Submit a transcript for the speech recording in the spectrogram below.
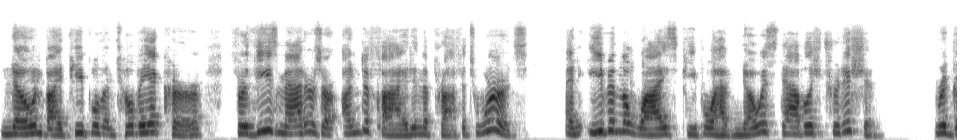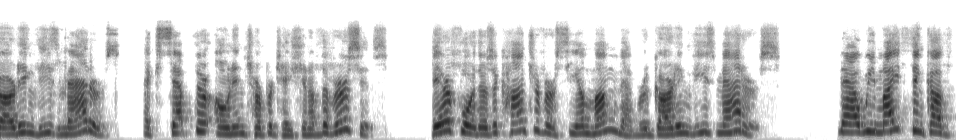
known by people until they occur, for these matters are undefined in the prophet's words, and even the wise people have no established tradition regarding these matters except their own interpretation of the verses. Therefore, there's a controversy among them regarding these matters. Now, we might think of,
